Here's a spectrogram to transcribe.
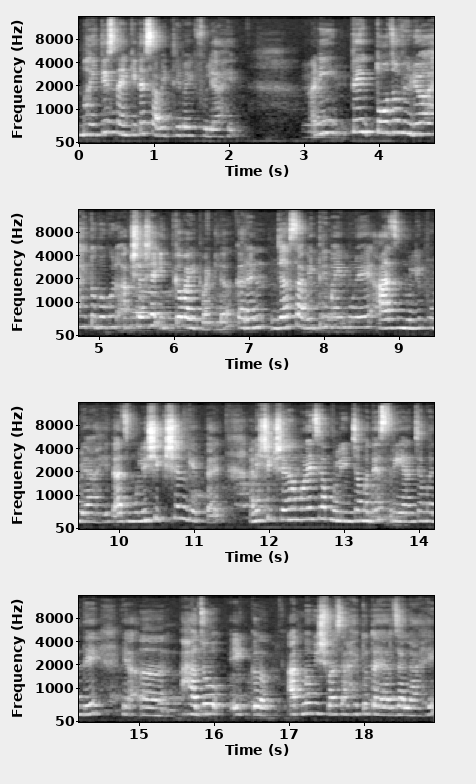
माहितीच नाही की त्या सावित्रीबाई फुले आहेत. आणि ते तो जो व्हिडिओ आहे तो बघून अक्षरशः इतकं वाईट वाटलं. कारण ज्या सावित्रीबाईमुळे आज मुली पुढे आहेत आज मुली शिक्षण घेत आहेत आणि शिक्षणामुळेच ह्या मुलींच्यामध्ये स्त्रियांच्यामध्ये हा जो एक आत्मविश्वास आहे तो तयार झाला आहे.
